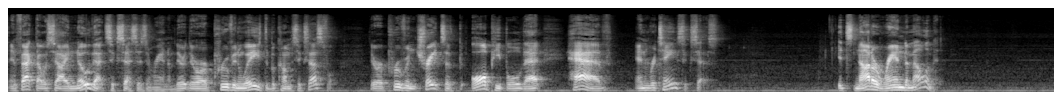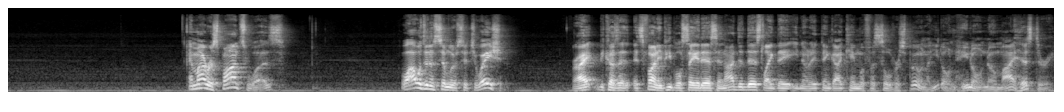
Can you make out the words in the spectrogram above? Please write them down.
In fact, I would say I know that success isn't random. There, there are proven ways to become successful. There are proven traits of all people that have and retain success. It's not a random element. And my response was, well, I was in a similar situation, right? Because it's funny, people say this, and I did this like they, you know, they think I came with a silver spoon. Like you don't, you don't know my history,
